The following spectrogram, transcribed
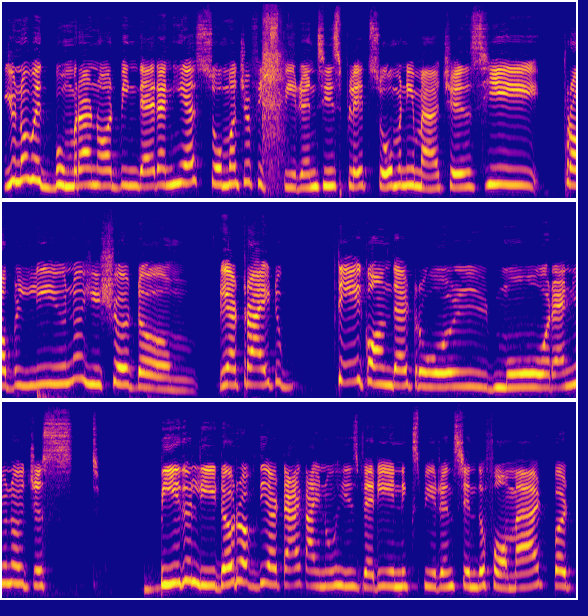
you know with Bumrah not being there and he has so much of experience he's played so many matches he probably you know he should um yeah try to take on that role more and you know just be the leader of the attack i know he's very inexperienced in the format but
